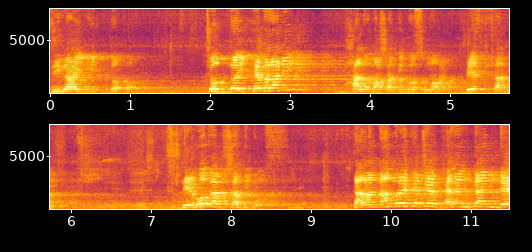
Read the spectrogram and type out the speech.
জিনায় লিপ্ত কর। চোদ্দই ফেব্রুয়ারি ভালোবাসা দিবস নয় বেশ্যা দিবস। দেহ ব্যবসা দিবস। তারা নাম রেখেছে ভ্যালেন্টাইন ডে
